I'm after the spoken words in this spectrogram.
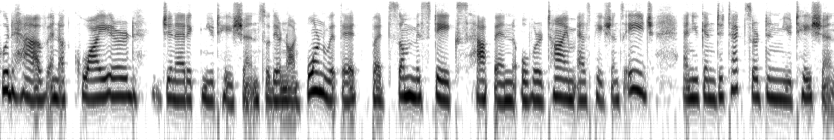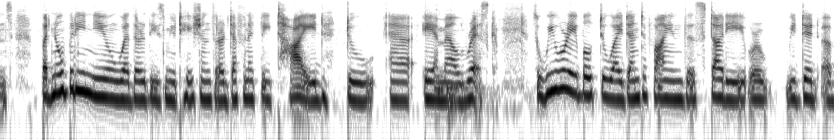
could have an acquired genetic mutation. So they're not born with it, but some mistakes happen over time as patients age, and you can detect certain mutations. But nobody knew whether these mutations are definitely tied to uh, AML risk. So we were able to identify in this study where we did a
